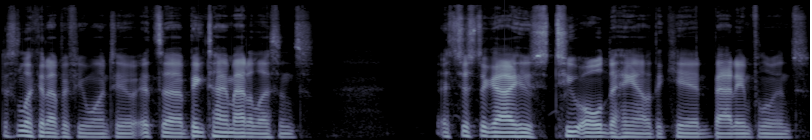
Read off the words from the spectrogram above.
Just look it up if you want to. It's uh big time adolescence. It's just a guy who's too old to hang out with a kid, bad influence.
